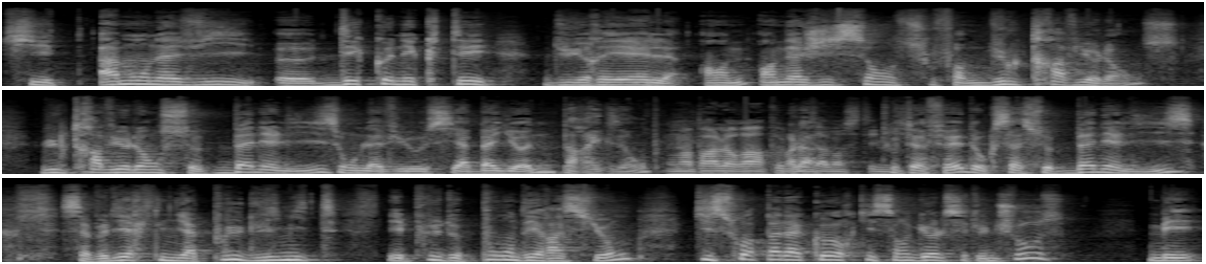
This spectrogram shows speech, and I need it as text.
qui est, à mon avis, euh, déconnecté du réel en, en agissant sous forme d'ultra-violence. L'ultra-violence se banalise, on l'a vu aussi à Bayonne, par exemple. On en parlera un peu plus tard dans cette émission. Tout à fait, donc ça se banalise. Ça veut dire qu'il n'y a plus de limite et plus de pondération. Qu'ils ne soient pas d'accord, qu'ils s'engueulent, c'est une chose. Mais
